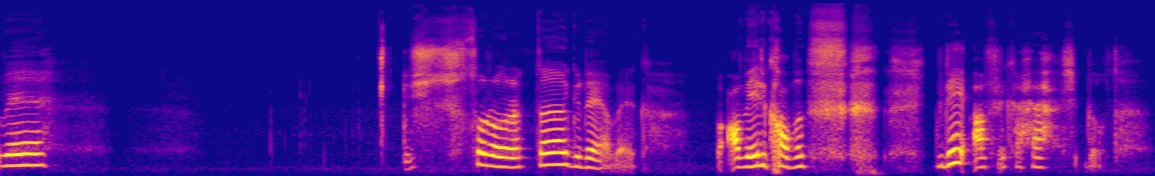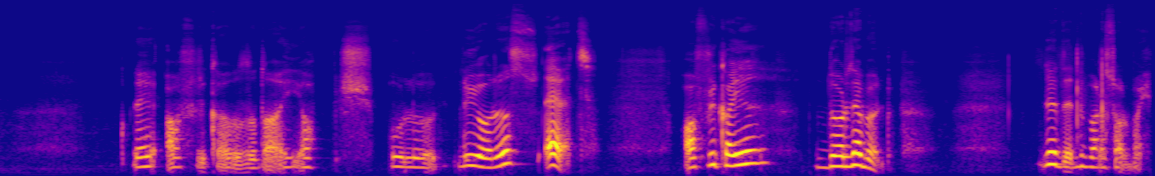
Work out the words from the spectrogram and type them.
Ve son olarak da Güney Amerika. Amerika mı? Güney Afrika. Heh, şimdi oldu. Güney Afrika'mızı da yapmış bulunuyoruz. Evet. Afrika'yı dörde böldüm. Ne dedi bana sormayın.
